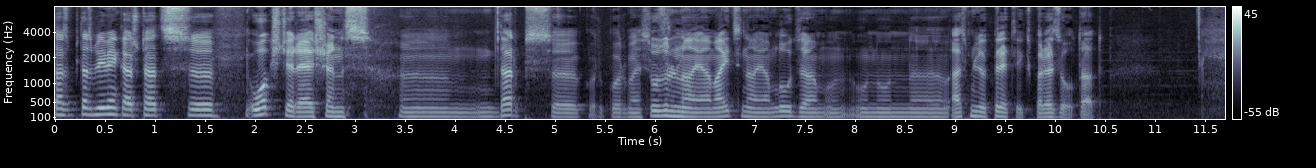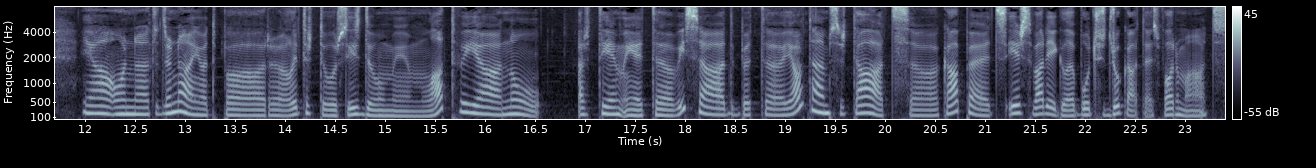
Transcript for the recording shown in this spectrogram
tas, tas bija vienkārši tāds okšķerēšanas darbs, kur, kur mēs uzrunājām, aicinājām, lūdzām, un, un, un esmu ļoti priecīgs par rezultātu. Jā, un tad runājot par literatūras izdevumiem Latvijā, nu, ar tiem iet visādi, bet jautājums ir tāds, kāpēc ir svarīgi, lai būtu šis drukātais formāts,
